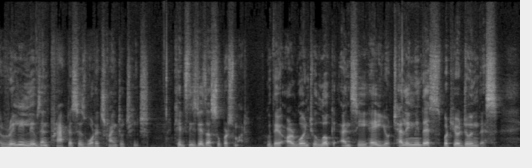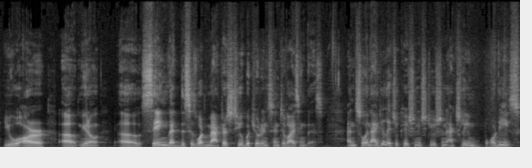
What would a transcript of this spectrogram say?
really lives and practices what it's trying to teach. Kids these days are super smart. They are going to look and see, hey, you're telling me this, but you're doing this. You are, uh, you know, uh, saying that this is what matters to you, but you're incentivizing this. And so an ideal education institution actually embodies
